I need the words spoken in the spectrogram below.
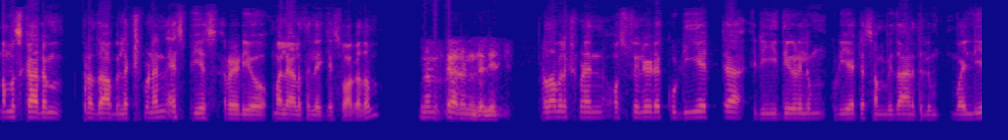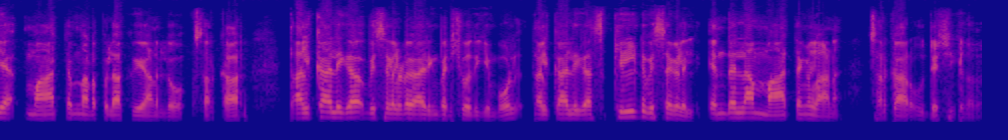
നമസ്കാരം Prathap Lakshmanan S B S radio മലയാളത്തിലേക്ക് സ്വാഗതം. നമസ്കാരം ദലിത് പ്രതാപ് ലക്ഷ്മണൻ ഓസ്ട്രേലിയയുടെ കുടിയേറ്റ രീതികളിലും കുടിയേറ്റ സംവിധാനത്തിലും വലിയ മാറ്റം നടപ്പിലാക്കുകയാണല്ലോ സർക്കാർ. താൽക്കാലിക വിസകളുടെ കാര്യം പരിശോധിക്കുമ്പോൾ താൽക്കാലിക സ്കിൽഡ് വിസകളിൽ എന്തെല്ലാം മാറ്റങ്ങളാണ് സർക്കാർ ഉദ്ദേശിക്കുന്നത്?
